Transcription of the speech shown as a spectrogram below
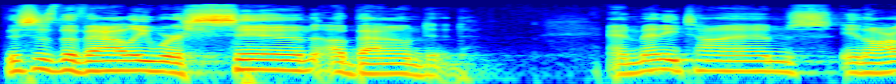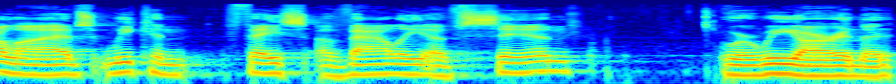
This is the valley where sin abounded. And many times in our lives, we can face a valley of sin where we are in the,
